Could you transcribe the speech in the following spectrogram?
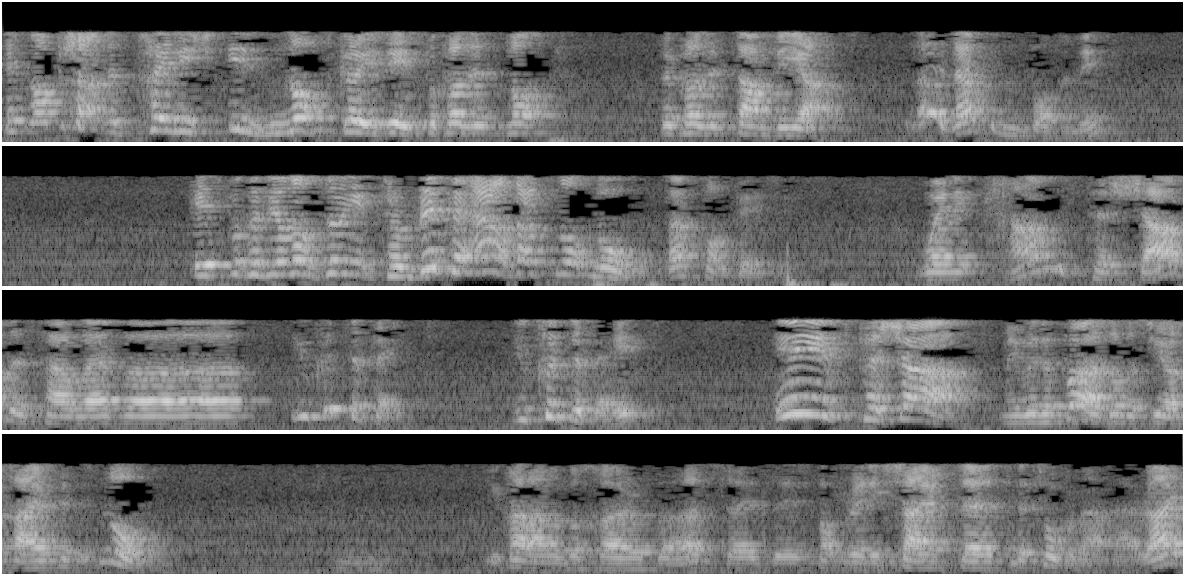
It's not pshat that Tonish is not gozes because it's not because it's done biyad. No, that doesn't bother me. It's because you're not doing it to rip it out. That's not normal. That's not gozes. When it comes to Shabbos, however, you could debate. You could debate. Is Peshat, I mean with a bird, obviously you're chayiv because it's normal. You can't have a Bukhara bird, so it's, it's not really shy to, to talk about that, right?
